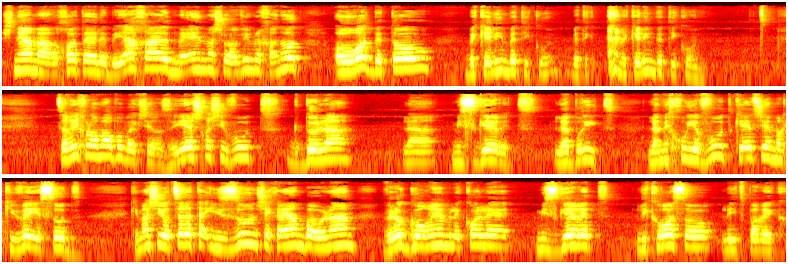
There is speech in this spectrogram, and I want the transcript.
שני המערכות האלה ביחד, מעין מה שאוהבים לכנות אורות בתוהו בכלים בתיקון. בכלים בתיקון. צריך לומר פה בהקשר הזה, יש חשיבות גדולה למסגרת, לברית, למחויבות כאיזשהם מרכיבי יסוד. כי מה שיוצר את האיזון שקיים בעולם ולא גורם לכל אה, מסגרת לקרוס או להתפרק.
